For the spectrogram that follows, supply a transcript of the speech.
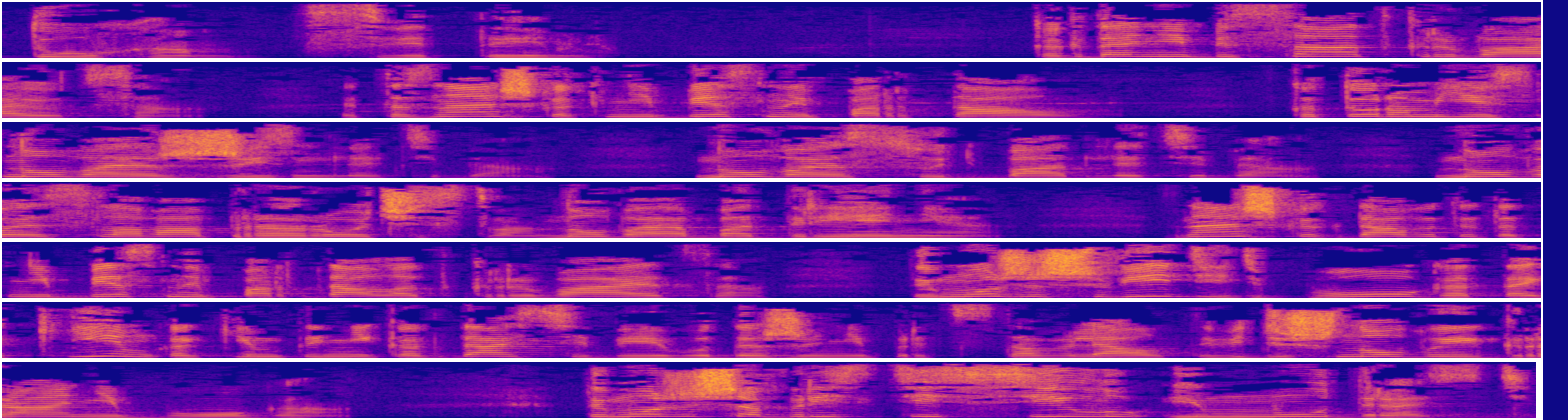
Духом Святым. Когда небеса открываются, это знаешь, как небесный портал, в котором есть новая жизнь для тебя, новая судьба для тебя, новые слова пророчества, новое ободрение. Знаешь, когда вот этот небесный портал открывается, ты можешь видеть Бога таким, каким ты никогда себе его даже не представлял. Ты видишь новые грани Бога. Ты можешь обрести силу и мудрость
